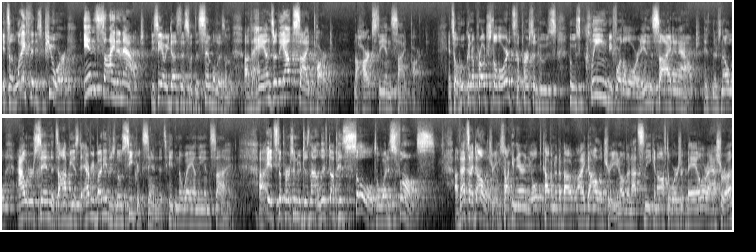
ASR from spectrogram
It's a life that is pure inside and out. Do you see how he does this with the symbolism? Uh, the hands are the outside part, the heart's the inside part. And so, who can approach the Lord? It's the person who's, who's clean before the Lord, inside and out. There's no outer sin that's obvious to everybody, there's no secret sin that's hidden away on the inside. Uh, it's the person who does not lift up his soul to what is false. Uh, that's idolatry. He's talking there in the Old Covenant about idolatry. You know, they're not sneaking off to worship Baal or Asherah.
